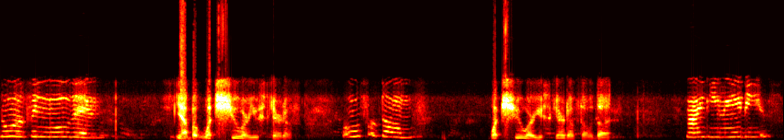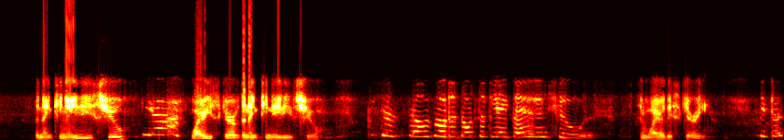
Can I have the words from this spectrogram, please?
No, nothing moving. Yeah, but what shoe are you scared of? Both of them. What shoe are you scared of though? The 1980s. the 1980s shoe? Yeah. Why are you scared of the 1980s shoe? Because those are the. J. Band shoes. And why are they scary? Because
